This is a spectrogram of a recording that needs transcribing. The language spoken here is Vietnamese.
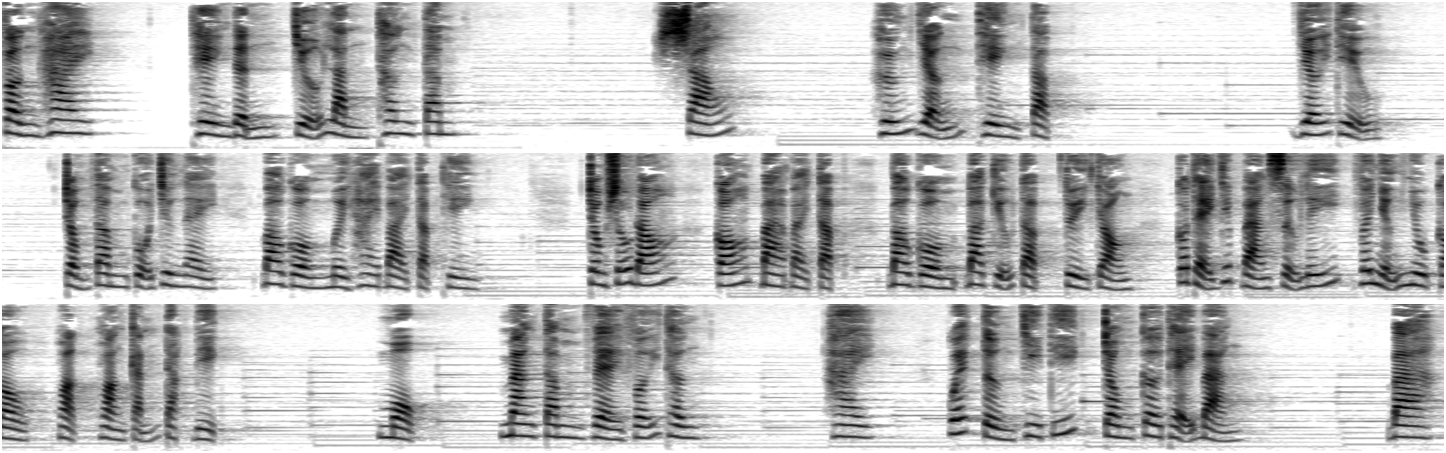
Phần 2 Thiền định chữa lành thân tâm 6. Hướng dẫn thiền tập Giới thiệu Trọng tâm của chương này bao gồm 12 bài tập thiền. Trong số đó, có 3 bài tập bao gồm 3 kiểu tập tùy chọn, có thể giúp bạn xử lý với những nhu cầu hoặc hoàn cảnh đặc biệt. 1. Mang tâm về với thân. 2. Quét từng chi tiết trong cơ thể bạn. 3.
